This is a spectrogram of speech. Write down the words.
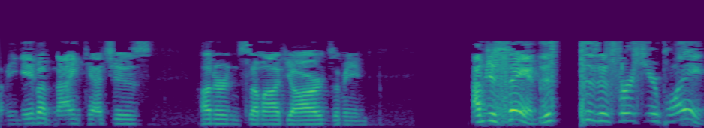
I mean, he gave up nine catches, hundred and some odd yards. I mean, I'm just saying this, this is his first year playing,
